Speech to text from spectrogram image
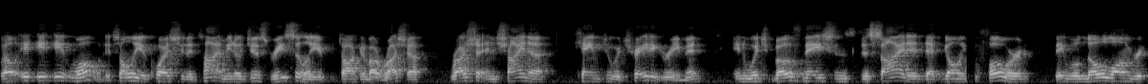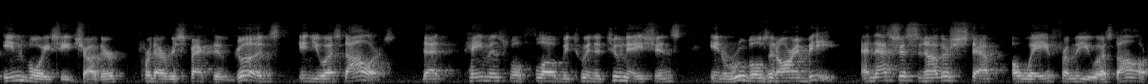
Well, it, it, it won't. It's only a question of time. You know, just recently, if you're talking about Russia, Russia and China came to a trade agreement in which both nations decided that going forward, they will no longer invoice each other for their respective goods in U.S. dollars. That payments will flow between the two nations in rubles and RMB. And that's just another step away from the U.S. dollar.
